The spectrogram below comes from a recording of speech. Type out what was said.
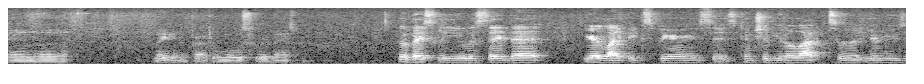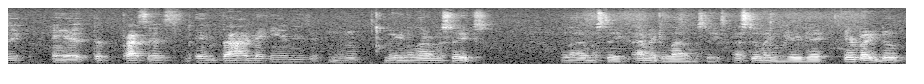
and uh, making the proper moves for advancement. So basically, you would say that your life experiences contribute a lot to your music and your, the process and behind making your music. hmm Making a lot of mistakes. A lot of mistakes. I make a lot of mistakes. I still make them every day. Everybody do.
